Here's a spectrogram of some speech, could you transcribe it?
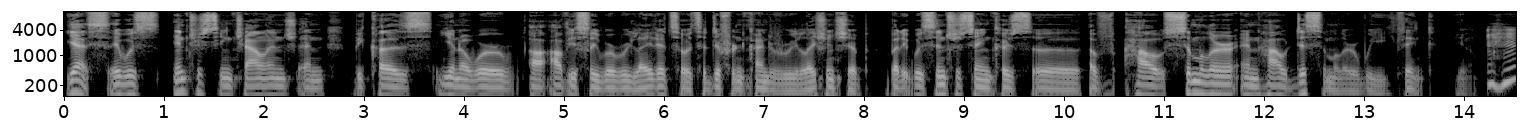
Yes, it was interesting challenge, and because you know we're uh, obviously we're related, so it's a different kind of relationship. But it was interesting because uh, of how similar and how dissimilar we think. You know. Mm-hmm.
